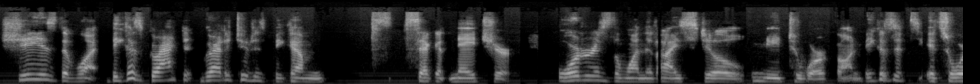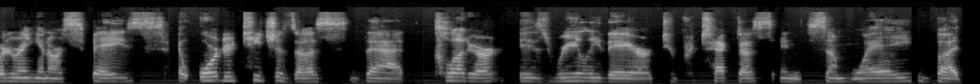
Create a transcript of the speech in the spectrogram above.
she is the one because grat- gratitude has become second nature. Order is the one that I still need to work on because it's it's ordering in our space. Order teaches us that clutter is really there to protect us in some way, but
